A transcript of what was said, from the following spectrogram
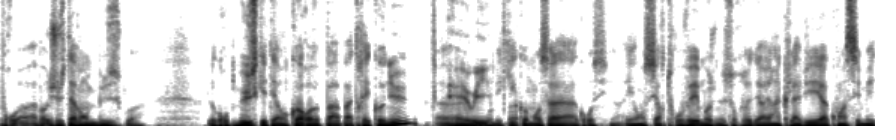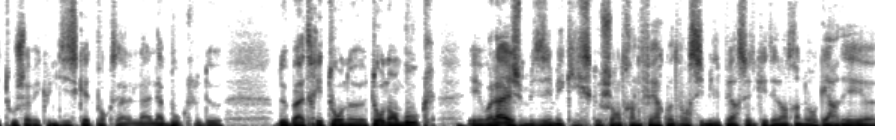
pour juste avant Muse quoi. Le groupe Muse qui était encore euh, pas pas très connu, euh, Eh oui. mais qui commençait à grossir. Et on s'est retrouvé. Moi, je me suis retrouvé derrière un clavier à coincer mes touches avec une disquette pour que ça- la, la boucle de de batterie tourne tourne en boucle. Et voilà, et je me disais mais qu'est-ce que je suis en train de faire quoi devant 6000 personnes qui étaient là en train de nous regarder. euh,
